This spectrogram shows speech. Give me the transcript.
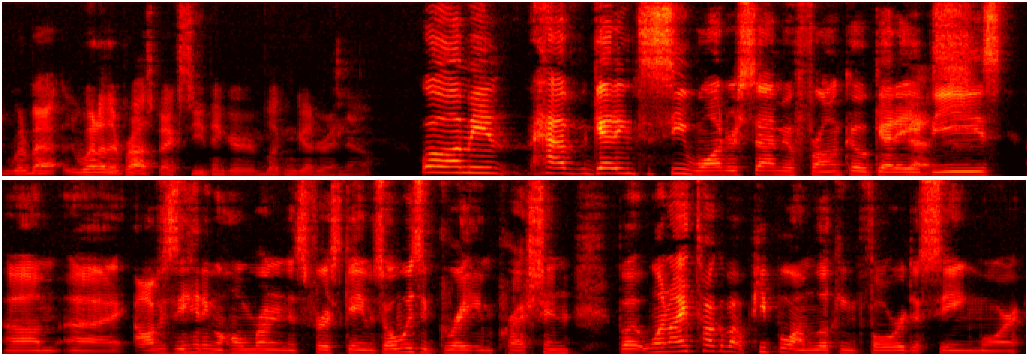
What about what other prospects do you think are looking good right now? Well, I mean, have getting to see Wander Samuel Franco get Yes. ABs, um, uh, obviously hitting a home run in his first game is always a great impression. But when I talk about people I'm looking forward to seeing more,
